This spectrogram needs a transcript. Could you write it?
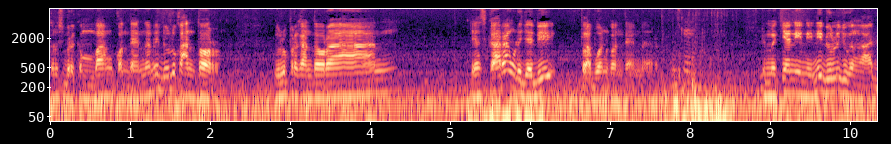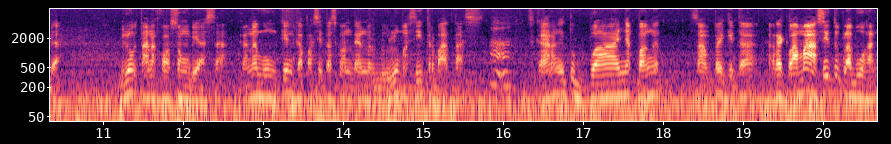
Terus berkembang kontainer ini dulu kantor. Dulu perkantoran. Ya sekarang udah jadi pelabuhan kontainer. Oke. Demikian ini, ini dulu juga nggak ada. Dulu tanah kosong biasa, karena mungkin kapasitas kontainer dulu masih terbatas. Ah, ah. Sekarang itu banyak banget, sampai kita reklamasi tuh pelabuhan,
